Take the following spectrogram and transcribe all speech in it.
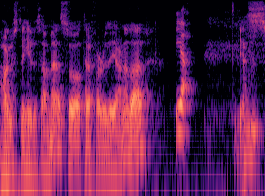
har lyst til å hive seg med, så treffer du det gjerne der. Ja. Yes.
